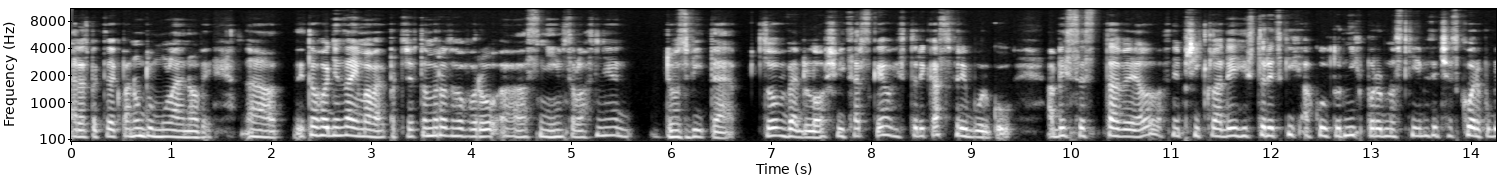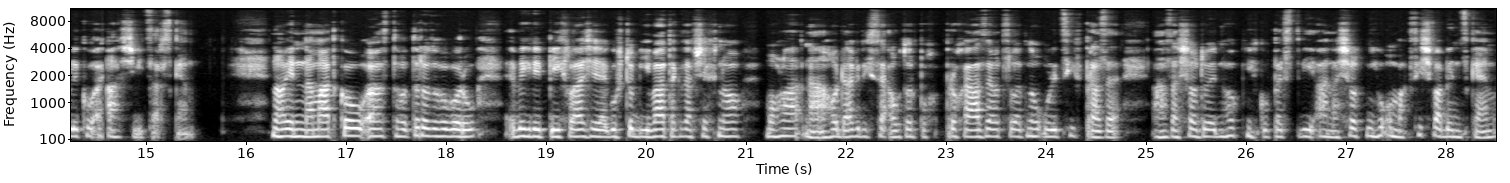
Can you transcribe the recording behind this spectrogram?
respektive k panu Dumulénovi. Je to hodně zajímavé, protože v tom rozhovoru s ním se vlastně dozvíte, co vedlo švýcarského historika z Friburgu, aby se stavil vlastně příklady historických a kulturních podobností mezi Českou republikou a Švýcarskem. No jen namátkou z tohoto rozhovoru bych vypíchla, že jak už to bývá, tak za všechno mohla náhoda, když se autor procházel celetnou ulicí v Praze a zašel do jednoho knihkupectví a našel knihu o Maxi Švabinském,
